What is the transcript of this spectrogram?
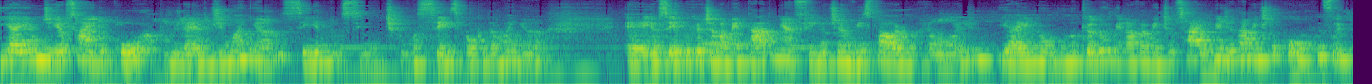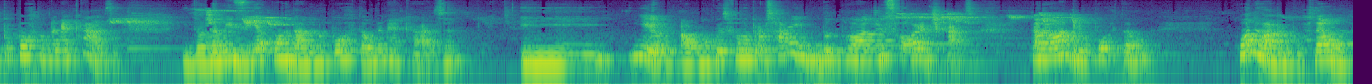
E aí um dia eu saí do corpo, já era de manhã, cedo, assim, tipo umas seis e pouco da manhã. É, eu sei porque eu tinha amamentado minha filha, eu tinha visto a hora no relógio, e aí no, no, que eu dormi novamente, eu saí imediatamente do corpo e fui pro portão da minha casa. Então já me vi acordada no portão da minha casa, e, e eu, alguma coisa falou para eu sair do, do, lado de fora de casa. Então eu abri o portão. Quando eu abri o portão,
